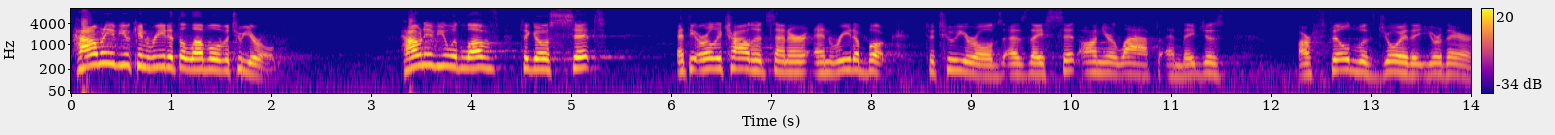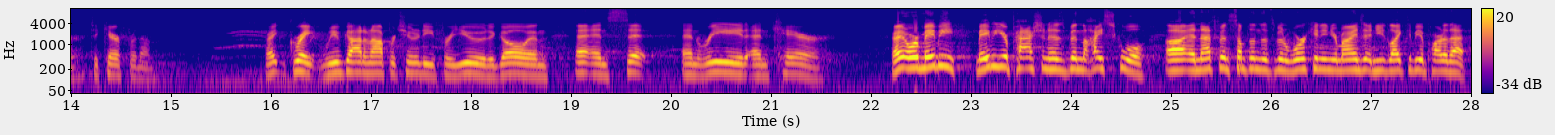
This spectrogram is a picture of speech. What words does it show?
How many of you can read at the level of a two year old? How many of you would love to go sit at the Early Childhood Center and read a book to two year olds as they sit on your lap and they just are filled with joy that you're there to care for them? Right? Great. We've got an opportunity for you to go and, and sit and read and care. Right? Or maybe, maybe your passion has been the high school, uh, and that's been something that's been working in your minds, and you'd like to be a part of that.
